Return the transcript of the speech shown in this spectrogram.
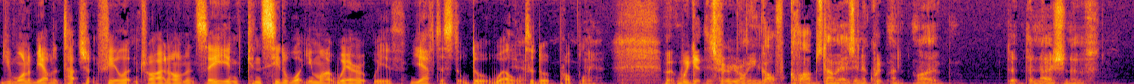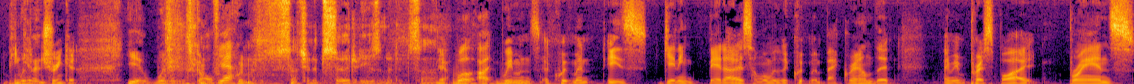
you want to be able to touch it and feel it and try it on and see and consider what you might wear it with. You have to still do it well to do it properly. But We get this very wrong in golf clubs, don't we? As in equipment, like the, the notion of Pink it and shrink it. Yeah, women's golf Yeah. equipment is such an absurdity, isn't it? It's uh, Yeah. Well, I, women's equipment is getting better as someone with an equipment background that I'm impressed by brands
